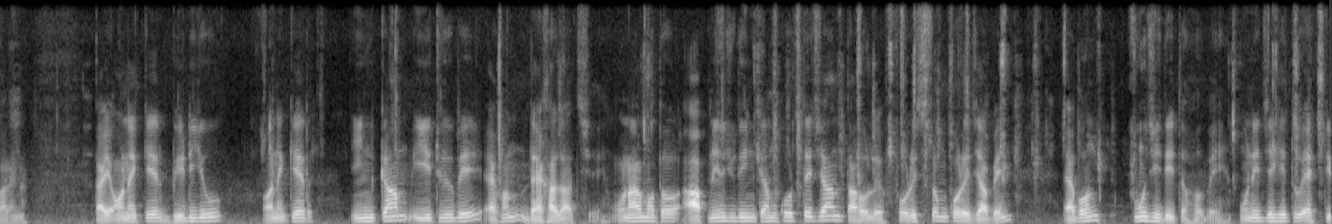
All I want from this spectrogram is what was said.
পারে না। তাই অনেকের ভিডিও অনেকের ইনকাম ইউটিউবে এখন দেখা যাচ্ছে। ওনার মতো আপনিও যদি ইনকাম করতে চান, তাহলে পরিশ্রম করে যাবেন এবং পুঁজি দিতে হবে। উনি যেহেতু একটি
